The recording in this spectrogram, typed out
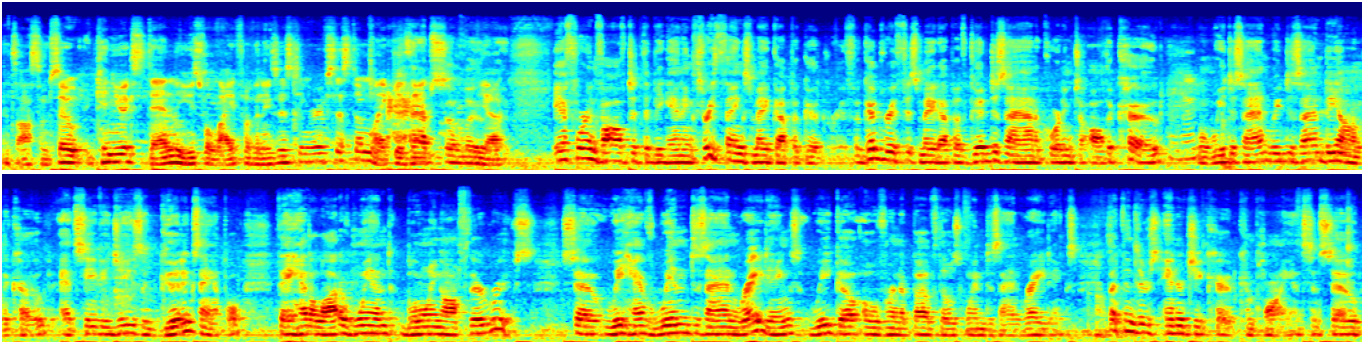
That's awesome. So, can you extend the useful life of an existing roof system? Like, is Absolutely. Yeah if we're involved at the beginning, three things make up a good roof. A good roof is made up of good design according to all the code. Mm-hmm. When we design, we design beyond the code. At CVG is a good example. They had a lot of wind blowing off their roofs. So we have wind design ratings. We go over and above those wind design ratings. Awesome. But then there's energy code compliance. And so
